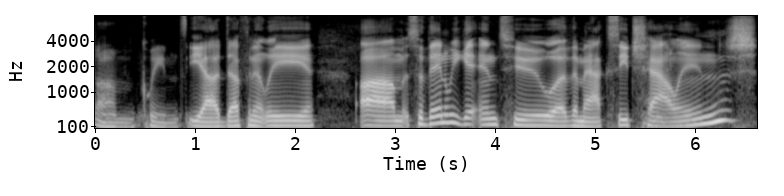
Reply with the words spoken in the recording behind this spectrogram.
um, queens. Yeah, definitely. Um, so then we get into uh, the Maxi Challenge,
